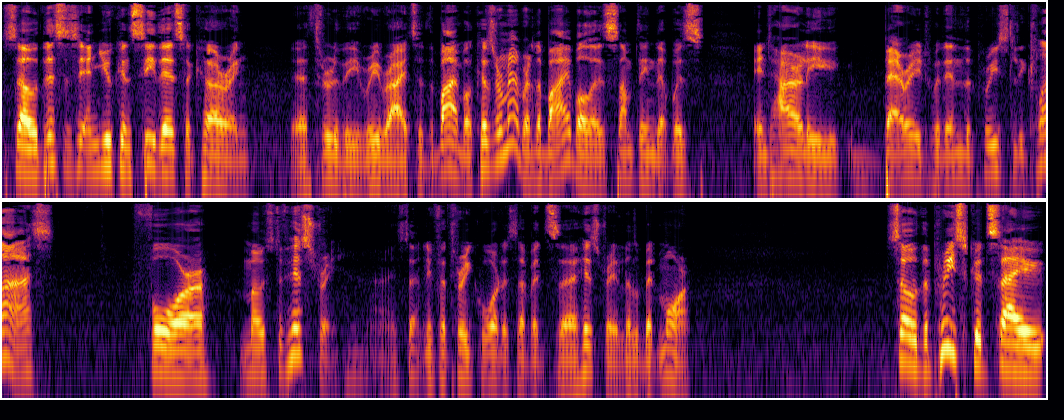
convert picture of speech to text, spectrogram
So this is, and you can see this occurring uh, through the rewrites of the Bible. Because remember, the Bible is something that was entirely buried within the priestly class for most of history, uh, certainly for three quarters of its uh, history, a little bit more. So the priest could say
